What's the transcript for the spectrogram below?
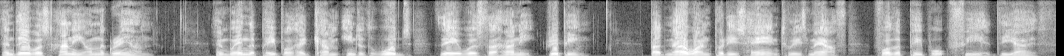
and there was honey on the ground. And when the people had come into the woods, there was the honey dripping. But no one put his hand to his mouth, for the people feared the oath.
